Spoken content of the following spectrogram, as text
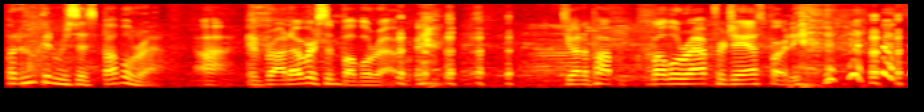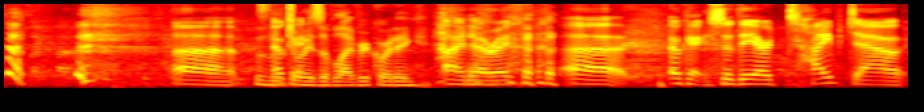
but who can resist bubble wrap? Ah, it brought over some bubble wrap. Do you want to pop bubble wrap for JS Party? This is the Okay. joys of live recording. I know, right? uh, okay, so they are typed out,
